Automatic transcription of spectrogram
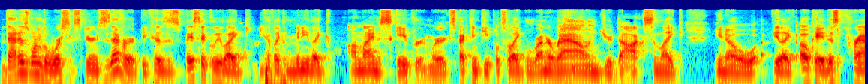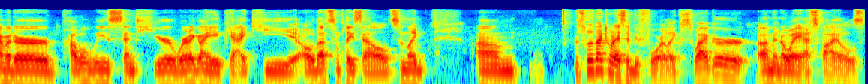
that is one of the worst experiences ever because it's basically like you have like a mini like online escape room where you're expecting people to like run around your docs and like you know be like okay this parameter probably is sent here where did i get my api key oh that's someplace else and like um this goes back to what I said before, like Swagger um, and OAS files,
